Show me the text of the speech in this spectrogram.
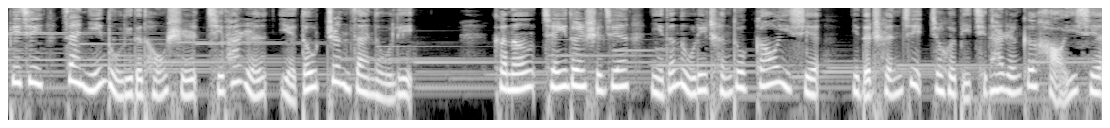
毕竟，在你努力的同时，其他人也都正在努力。可能前一段时间你的努力程度高一些，你的成绩就会比其他人更好一些；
